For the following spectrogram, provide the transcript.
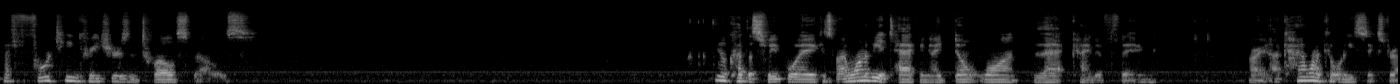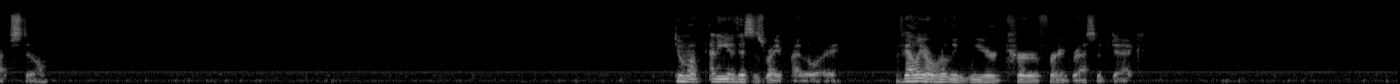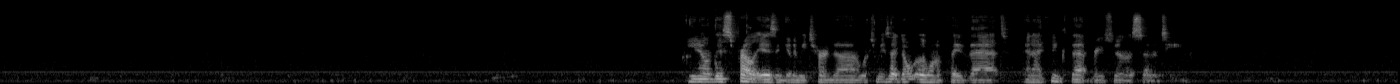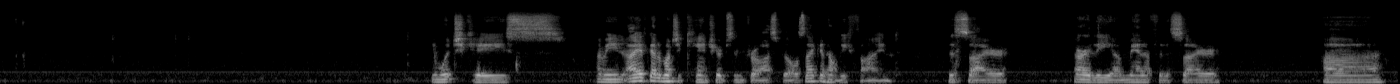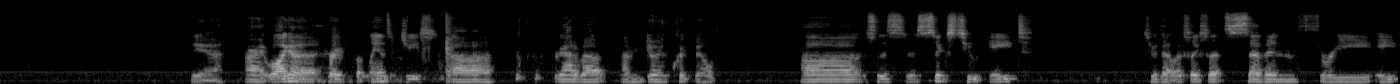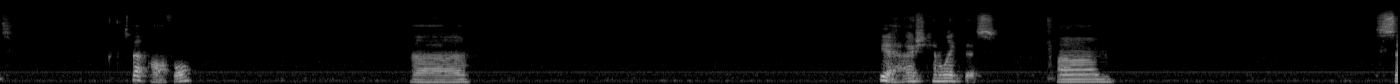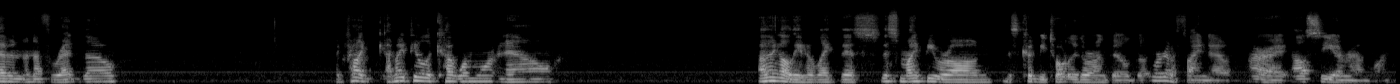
Got 14 creatures and 12 spells. You know, cut the sweep away, because if I want to be attacking, I don't want that kind of thing. Alright, I kind of want to cut one of these six drops still. Don't know if any of this is right, by the way. I've got like a really weird curve for an aggressive deck. You know, this probably isn't going to be turned on, which means I don't really want to play that, and I think that brings me down to 17. In which case, I mean, I've got a bunch of cantrips and draw spells. That can help me find the Sire, or the uh, mana for the Sire. Uh, yeah. Alright, well, I gotta hurry up and put lands in. Jeez. Uh, forgot about, I'm doing a quick build. Uh, so this is 628. See what that looks like. So that's 738. It's not awful. Uh, yeah, I actually kind of like this. Um, seven enough red though. I probably I might be able to cut one more now. I think I'll leave it like this. This might be wrong. This could be totally the wrong build, but we're going to find out. Alright, I'll see you in round one.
